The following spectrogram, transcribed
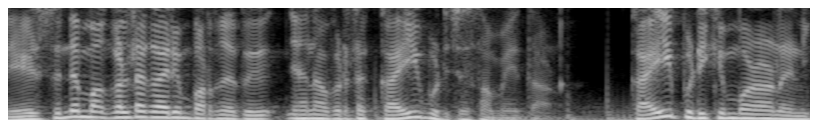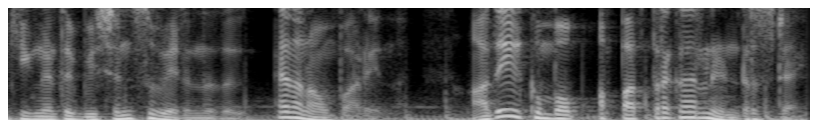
നേഴ്സിന്റെ മകളുടെ കാര്യം പറഞ്ഞത് ഞാൻ അവരുടെ കൈ പിടിച്ച സമയത്താണ്. കൈ പിടിക്കുമ്പോഴാണ് എനിക്ക് ഇങ്ങനത്തെ വിഷൻസ് വരുന്നത് എന്നാണ് അവൻ പറയുന്നത്. അത് കേൾക്കുമ്പോൾ ആ പത്രക്കാരൻ ഇൻട്രസ്റ്റ് ആയി.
